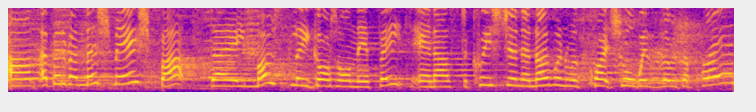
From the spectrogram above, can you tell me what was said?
Um, a bit of a mishmash, but they mostly got on their feet and asked a question, and no one was quite sure whether there was a plan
